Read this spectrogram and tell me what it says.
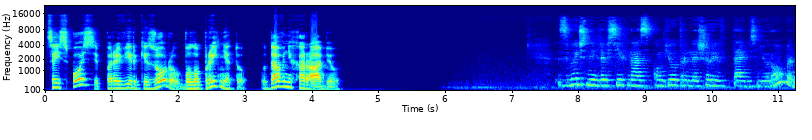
Цей спосіб перевірки зору було прийнято у давніх арабів. Звичний для всіх нас комп'ютерний шрифт Times New Roman,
